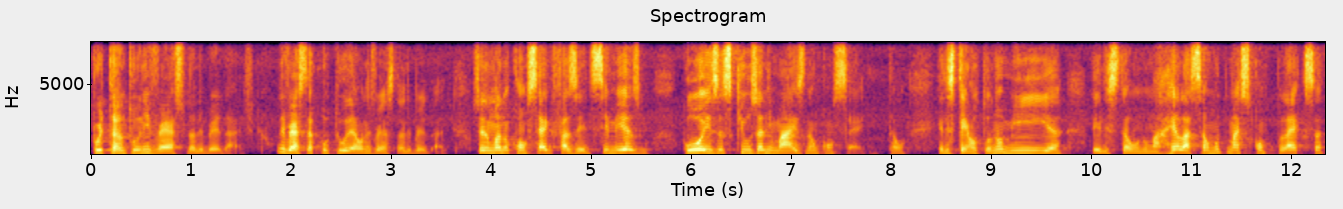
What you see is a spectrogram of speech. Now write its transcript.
portanto, o universo da liberdade. O universo da cultura é o universo da liberdade. O ser humano consegue fazer de si mesmo coisas que os animais não conseguem. Então, eles têm autonomia, eles estão numa relação muito mais complexa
